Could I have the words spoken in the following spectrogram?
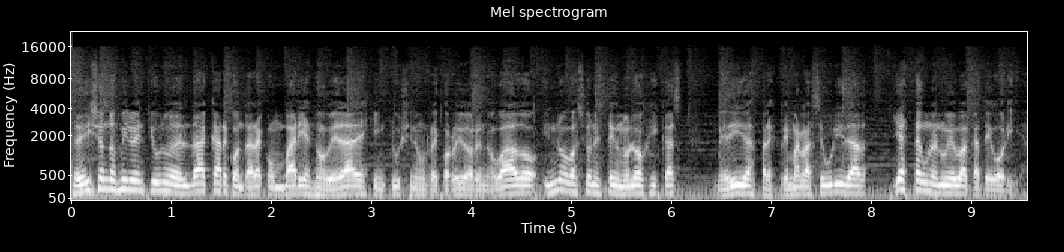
La edición 2021 del Dakar contará con varias novedades que incluyen un recorrido renovado, innovaciones tecnológicas, medidas para extremar la seguridad y hasta una nueva categoría.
